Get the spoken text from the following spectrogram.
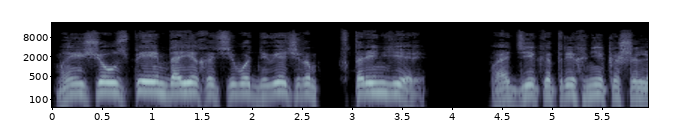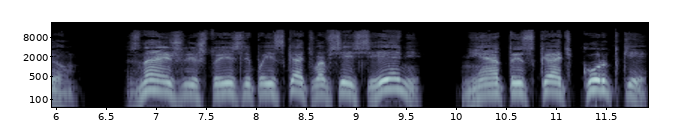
Мы еще успеем доехать сегодня вечером в Тариньере. Поди-ка тряхни кошелем. Знаешь ли, что если поискать во всей Сиене, не отыскать куртки,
